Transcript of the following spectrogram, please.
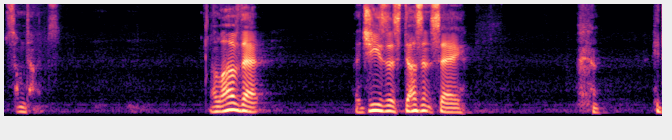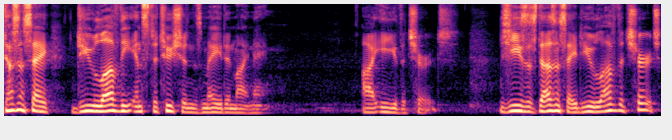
Sometimes. I love that, that Jesus doesn't say, he doesn't say, Do you love the institutions made in my name, i.e., the church? Jesus doesn't say, Do you love the church?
